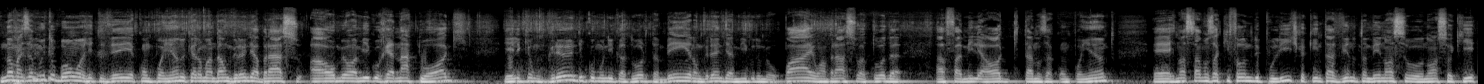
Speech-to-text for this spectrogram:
Não, mas é muito bom a gente ver e acompanhando. Quero mandar um grande abraço ao meu amigo Renato Og. Ele que é um grande comunicador também, era um grande amigo do meu pai. Um abraço a toda a família Og que está nos acompanhando. É, nós estávamos aqui falando de política. Quem está vindo também nosso, nosso aqui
